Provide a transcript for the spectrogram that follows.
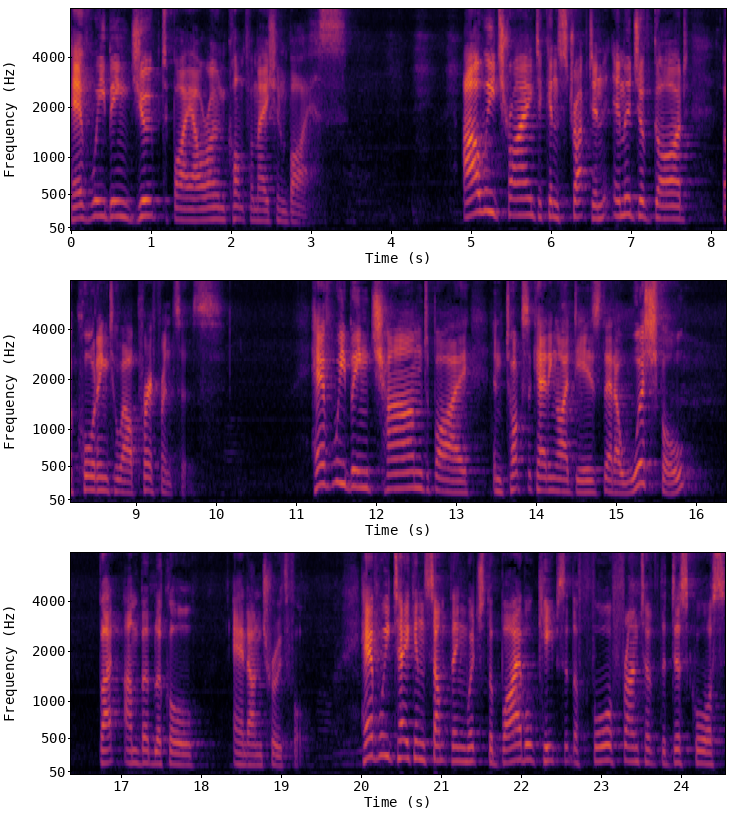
Have we been duped by our own confirmation bias? Are we trying to construct an image of God according to our preferences? Have we been charmed by intoxicating ideas that are wishful but unbiblical and untruthful? Have we taken something which the Bible keeps at the forefront of the discourse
